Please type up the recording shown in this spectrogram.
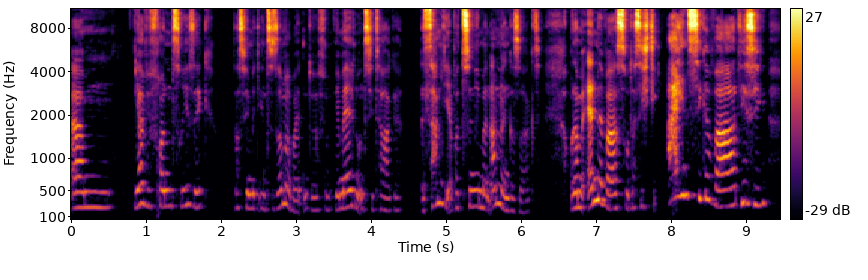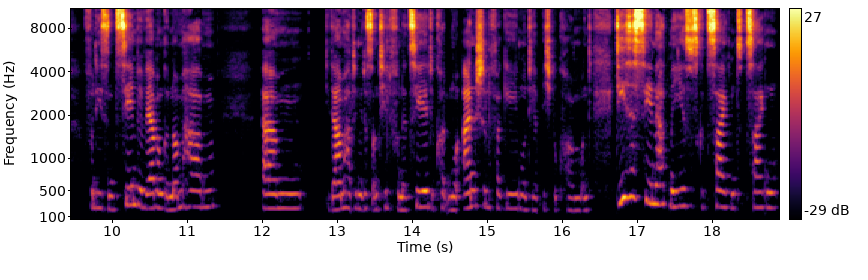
ähm, ja, wir freuen uns riesig, dass wir mit ihnen zusammenarbeiten dürfen. Wir melden uns die Tage. Das haben die aber zu niemand anderen gesagt. Und am Ende war es so, dass ich die Einzige war, die sie von diesen zehn Bewerbern genommen haben. Ähm, die Dame hatte mir das am Telefon erzählt, die konnten nur eine Stelle vergeben und die habe ich bekommen. Und diese Szene hat mir Jesus gezeigt, um zu zeigen,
